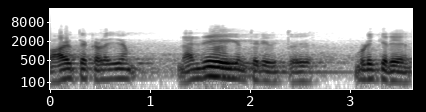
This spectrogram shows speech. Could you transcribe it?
வாழ்த்துக்களையும் நன்றியையும் தெரிவித்து முடிக்கிறேன்.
